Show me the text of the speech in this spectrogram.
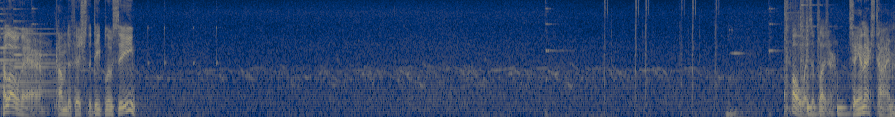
Hello there. Come to fish the deep blue sea? Always a pleasure. See you next time.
